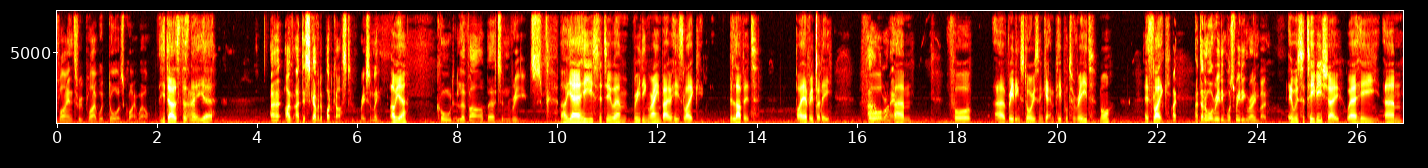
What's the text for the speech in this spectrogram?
flying through plywood doors quite well. he does, doesn't um, he? Yeah. Uh, I've I discovered a podcast recently Oh yeah. called LeVar Burton Reads. Oh yeah. He used to do um, reading Rainbow. He's like beloved by everybody for Oh, right. um, for uh, reading stories and getting people to read more. It's like I don't know what reading. What's reading Rainbow? it was a TV show where he um,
